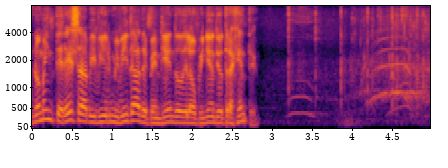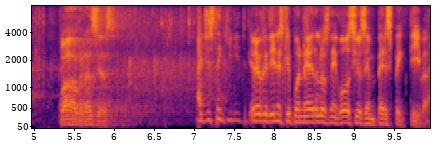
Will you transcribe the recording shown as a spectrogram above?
No me interesa vivir mi vida dependiendo de la opinión de otra gente. Wow, gracias. Creo que tienes que poner los negocios en perspectiva.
